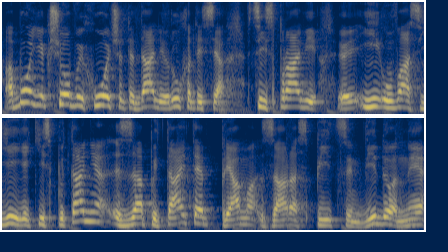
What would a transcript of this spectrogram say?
Або якщо ви хочете далі рухатися в цій справі, е, і у вас є якісь питання, запитайте прямо зараз під цим відео. Не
